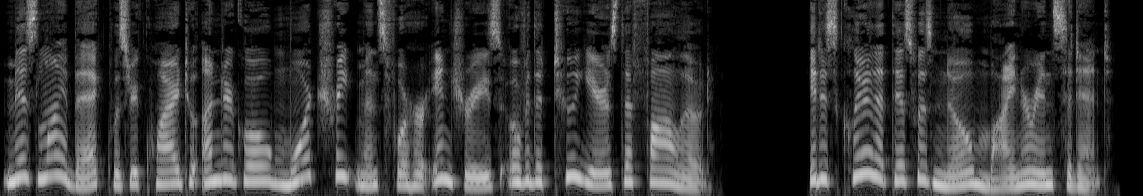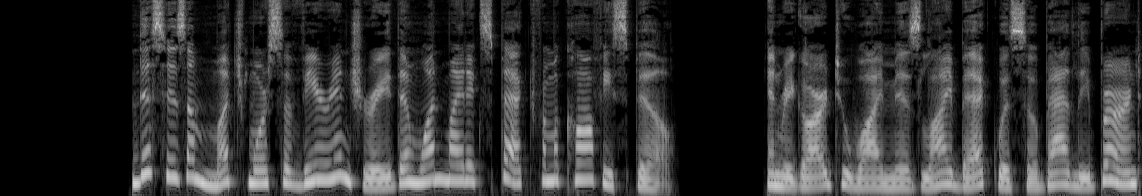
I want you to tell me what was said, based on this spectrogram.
Ms. Liebeck was required to undergo more treatments for her injuries over the two years that followed. It is clear that this was no minor incident. This is a much more severe injury than one might expect from a coffee spill. In regard to why Ms. Liebeck was so badly burned,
